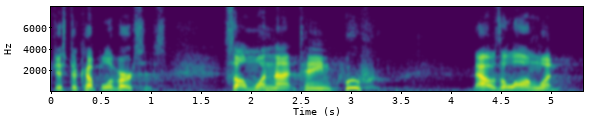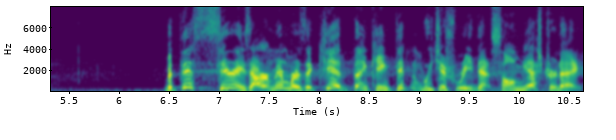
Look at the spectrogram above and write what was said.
just a couple of verses. Psalm 119, whew, that was a long one. But this series, I remember as a kid thinking, didn't we just read that psalm yesterday?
